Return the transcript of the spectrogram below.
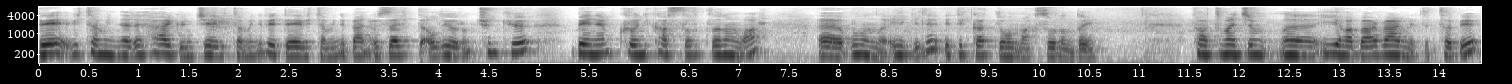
Ve vitaminleri her gün C vitamini ve D vitamini ben özellikle alıyorum. Çünkü benim kronik hastalıklarım var. Ee, bununla ilgili dikkatli olmak zorundayım. Fatmacığım e, iyi haber vermedi tabii.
